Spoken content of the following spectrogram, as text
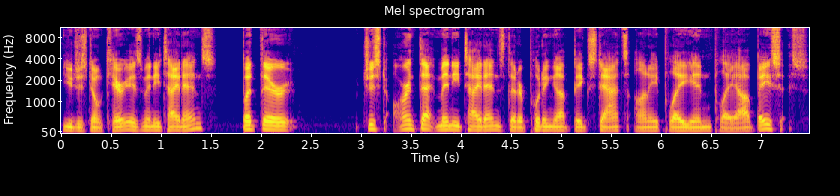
You just don't carry as many tight ends. But there just aren't that many tight ends that are putting up big stats on a play in, play out basis.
